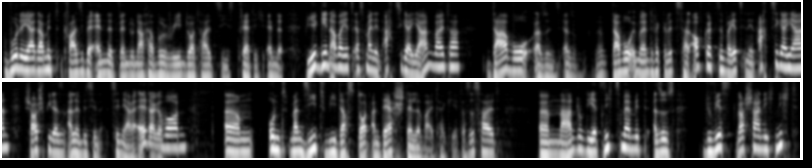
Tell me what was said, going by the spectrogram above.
wurde ja damit quasi beendet, wenn du nachher Wolverine dort halt siehst. Fertig, Ende. Wir gehen aber jetzt erstmal in den 80er Jahren weiter. Da, wo, also, also, ne, da, wo im Endeffekt der letzte Teil aufgehört, sind wir jetzt in den 80er Jahren. Schauspieler sind alle ein bisschen zehn Jahre älter geworden. Ähm, und man sieht, wie das dort an der Stelle weitergeht. Das ist halt ähm, eine Handlung, die jetzt nichts mehr mit, also es, du wirst wahrscheinlich nicht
